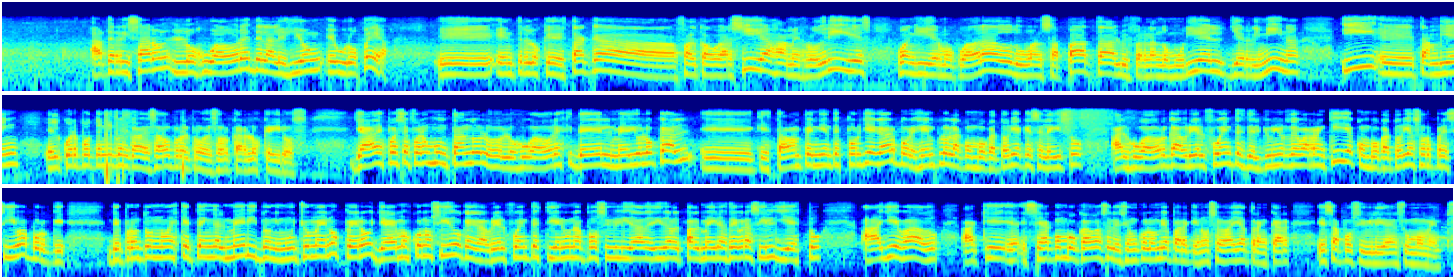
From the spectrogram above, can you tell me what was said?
aterrizaron los jugadores de la Legión Europea eh, entre los que destaca Falcao García, James Rodríguez, Juan Guillermo Cuadrado, Dubán Zapata, Luis Fernando Muriel, Jerry Mina y eh, también el cuerpo técnico encabezado por el profesor Carlos Queiroz. Ya después se fueron juntando los, jugadores del medio local eh, que estaban pendientes por llegar. Por ejemplo, la convocatoria que se le hizo al jugador Gabriel Fuentes del Junior de Barranquilla, convocatoria sorpresiva porque de pronto no es que tenga el mérito ni mucho menos, pero ya hemos conocido que Gabriel Fuentes tiene una posibilidad de ir al Palmeiras de Brasil y esto ha llevado a que sea convocado a Selección Colombia para que no se vaya a trancar esa posibilidad en su momento.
